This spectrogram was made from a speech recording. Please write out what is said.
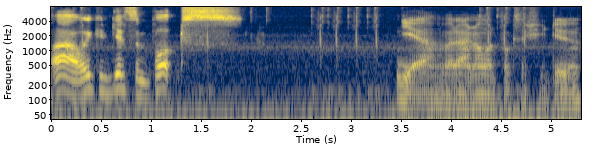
wow, we could get some books. Yeah, but I don't know what books I should do.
